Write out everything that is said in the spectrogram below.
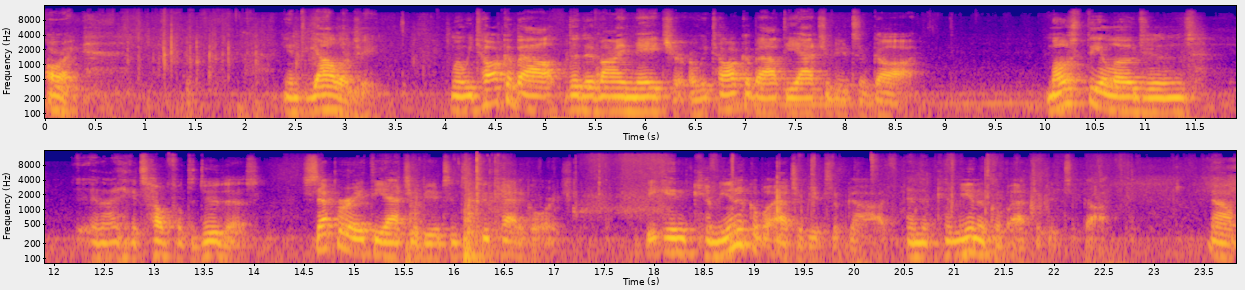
All right. In theology, when we talk about the divine nature or we talk about the attributes of God, most theologians, and I think it's helpful to do this, separate the attributes into two categories the incommunicable attributes of God and the communicable attributes of God. Now,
